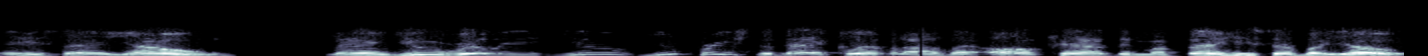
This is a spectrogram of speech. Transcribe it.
and he said, "Yo, man, you really you you preached today, Cliff." And I was like, "Okay, I did my thing." He said, "But yo,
